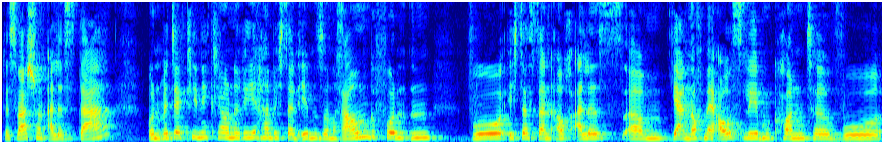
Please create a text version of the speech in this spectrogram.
Das war schon alles da. Und mit der Klinik-Clownerie habe ich dann eben so einen Raum gefunden, wo ich das dann auch alles ähm, ja noch mehr ausleben konnte, wo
